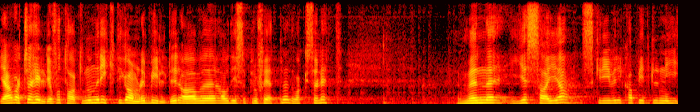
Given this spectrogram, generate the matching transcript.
jeg har vært så heldig å få tak i noen riktig gamle bilder av, av disse profetene. Det var ikke så lett. Men eh, Jesaja skriver i kapittel 9.:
